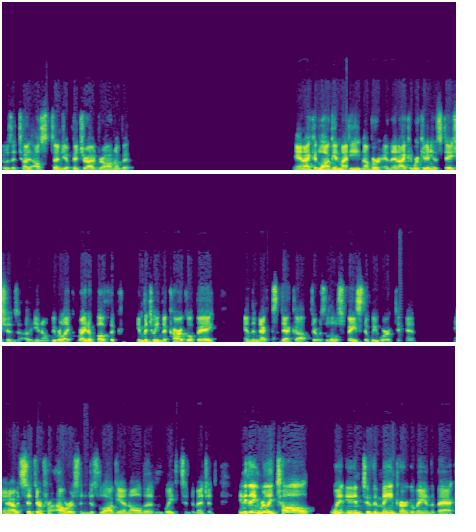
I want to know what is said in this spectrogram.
it was a. T- I'll send you a picture I've drawn of it. And I could log in my D number, and then I could work at any of the stations. Uh, you know, we were like right above the, in between the cargo bay and the next deck up. There was a little space that we worked in and I would sit there for hours and just log in all the weights and dimensions. Anything really tall went into the main cargo bay in the back,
